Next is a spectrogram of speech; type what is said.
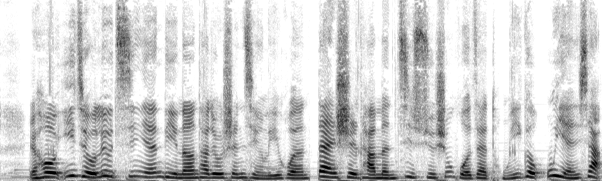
然后一九六七年底呢，他就申请离婚，但是他们继续生活在同一个屋檐下。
